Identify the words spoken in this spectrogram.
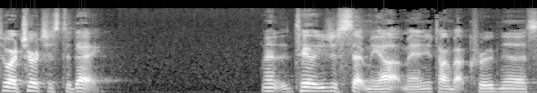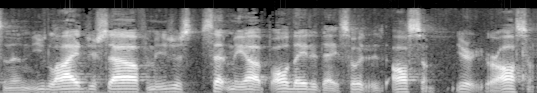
to our churches today. Man, Taylor, you just set me up, man. You're talking about crudeness, and then you lied yourself. I mean, you just set me up all day today. So it's awesome. You're, you're awesome.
